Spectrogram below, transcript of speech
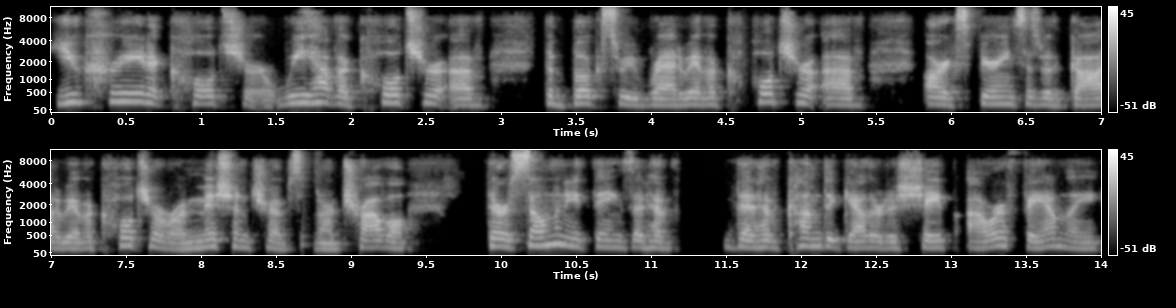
you create a culture. We have a culture of the books we read. We have a culture of our experiences with God. We have a culture of our mission trips and our travel. There are so many things that have that have come together to shape our family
